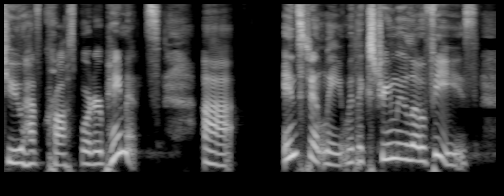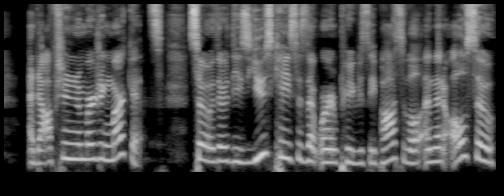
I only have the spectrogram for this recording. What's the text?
to have cross-border payments uh, instantly with extremely low fees adoption in emerging markets. So there are these use cases that weren't previously possible, and then also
